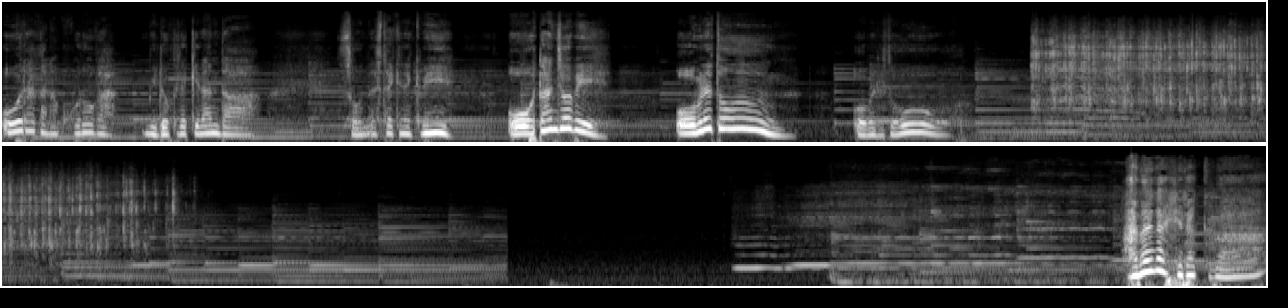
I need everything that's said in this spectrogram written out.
おおらかな心が魅力的なんだ。そんな素敵な君、お誕生日、おめでとうおめでとう花が開くは、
